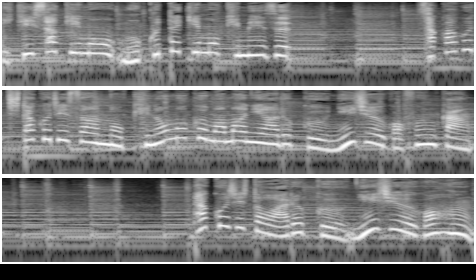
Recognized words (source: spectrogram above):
行き先も目的も決めず、坂口拓司さんの気の向くままに歩く25分間。拓司と歩く25分。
